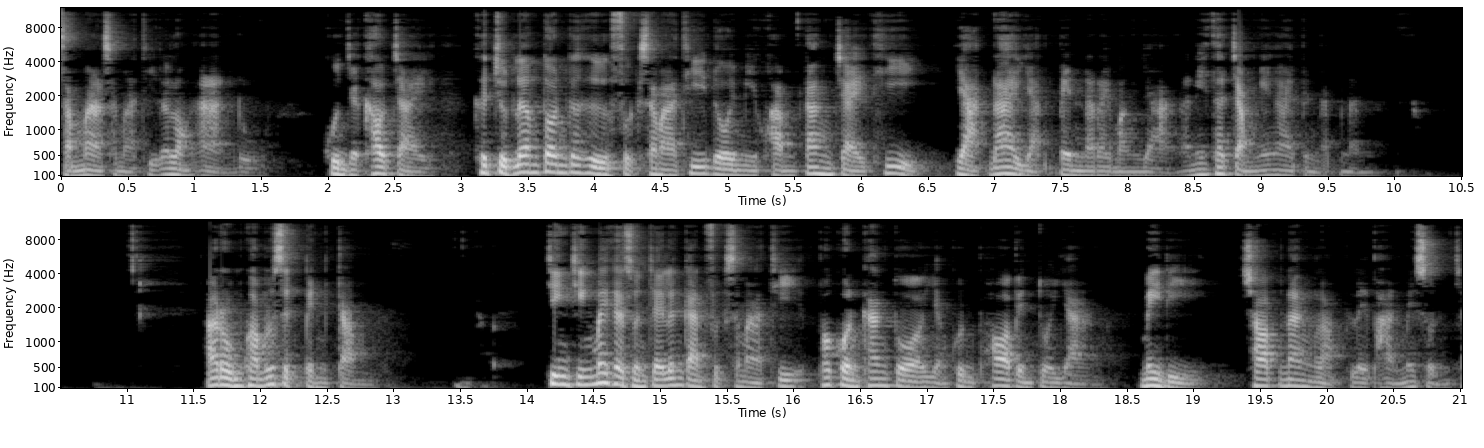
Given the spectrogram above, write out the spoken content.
สัมมาสมาธิแล้วลองอ่านดู คุณจะเข้าใจคือจุดเริ่มต้นก็คือฝึกสมาธิโดยมีความตั้งใจที่อยากได้อยากเป็นอะไรบางอย่าง อันนี้ถ้าจำง่าย ๆเป็นแบบนั้น อารมณ์ความรู้สึกเป็นกรรม จริง ๆ ไม่เคยสนใจเรื่องการฝึกสมาธิ เพราะคนข้างตัวอย่างคุณพ่อเป็นตัวอย่าง ไม่ดีชอบนั่งหลับเลยผ่านไม่สนใจ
